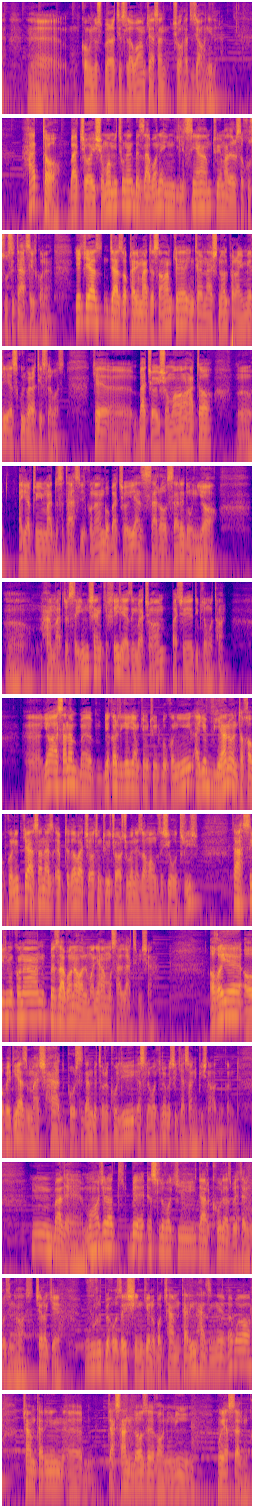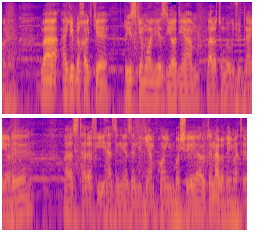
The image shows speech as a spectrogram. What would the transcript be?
کومینوس براتیسلاوا هم که اصلا شهرت جهانی داره. حتی بچه های شما می‌تونن به زبان انگلیسی هم توی مدارس خصوصی تحصیل کنن. یکی از جذابترین مدرسه هم که اینترنشنال پرایمری اسکول براتیسلاوا است که بچه های شما حتی اگر توی این مدرسه تحصیل کنن با بچه از سراسر دنیا هم مدرسه ای میشن که خیلی از این بچه هم بچه دیپلماتان. یا اصلا هم یه کار دیگه هم که می‌تونید بکنید اگه وین رو انتخاب کنید که اصلا از ابتدا بچه هاتون توی چارچوب نظام آموزشی اتریش تحصیل می‌کنن به زبان آلمانی هم مسلط میشن. آقای آبدی از مشهد پرسیدن به طور کلی اسلواکی را به چه کسانی پیشنهاد می‌کنید؟ بله مهاجرت به اسلواکی در کل از بهترین گزینه هاست چرا که ورود به حوزه شینگن و با کمترین هزینه و با کمترین دستانداز قانونی میسر می‌کنه. و اگه بخواید که ریسک مالی زیادی هم براتون به وجود نیاره و از طرفی هزینه زندگی هم پایین باشه. البته نه به قیمت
